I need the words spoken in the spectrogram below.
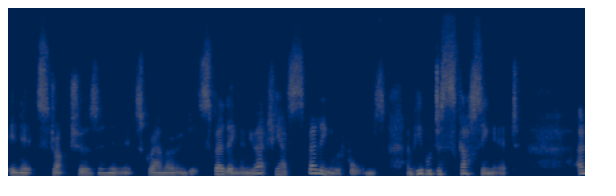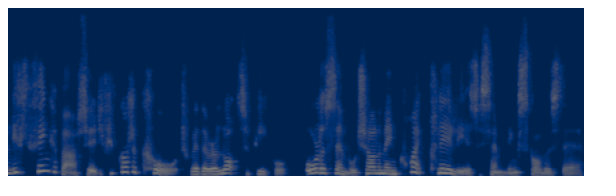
in its structures and in its grammar and its spelling. And you actually have spelling reforms and people discussing it. And if you think about it, if you've got a court where there are lots of people all assembled. Charlemagne quite clearly is assembling scholars there.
